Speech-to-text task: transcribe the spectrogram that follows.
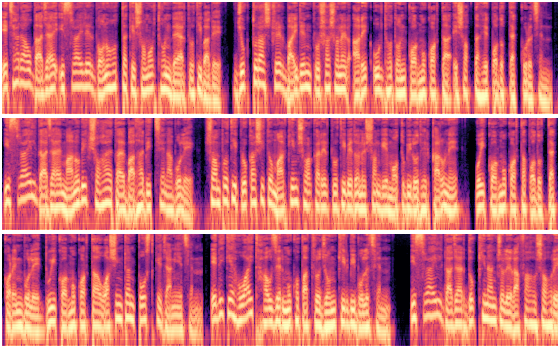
এছাড়াও গাজায় ইসরায়েলের গণহত্যাকে সমর্থন দেয়ার প্রতিবাদে যুক্তরাষ্ট্রের বাইডেন প্রশাসনের আরেক ঊর্ধ্বতন কর্মকর্তা এ সপ্তাহে পদত্যাগ করেছেন। ইসরায়েল গাজায় মানবিক সহায়তায় বাধা দিচ্ছে না বলে সম্প্রতি প্রকাশিত মার্কিন সরকারের প্রতিবেদনের সঙ্গে মতবিরোধের কারণে ওই কর্মকর্তা পদত্যাগ করেন বলে দুই কর্মকর্তা ওয়াশিংটন পোস্টকে জানিয়েছেন। এদিকে হোয়াইট হাউজের মুখপাত্র জন কির্বি বলেছেন, ইসরায়েল গাজার দক্ষিণাঞ্চলে রাফাহ শহরে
